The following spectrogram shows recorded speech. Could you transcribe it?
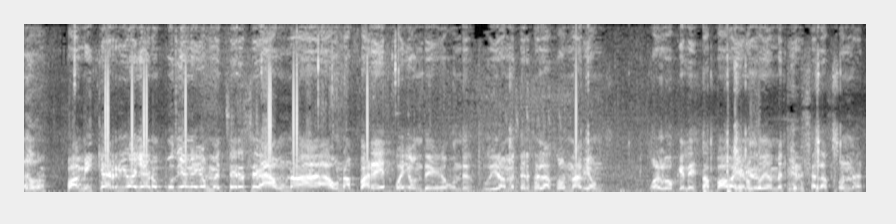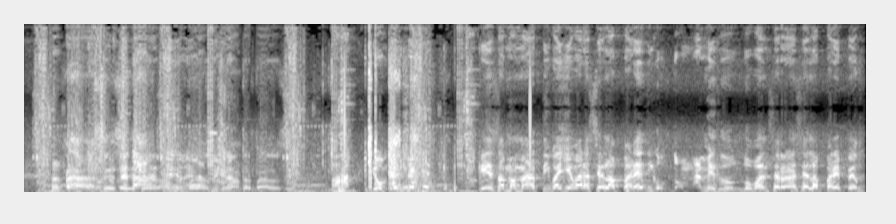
Para mí que arriba ya no podían ellos meterse a una, a una pared, güey, donde, donde pudiera meterse la zona. Había un, o algo que les tapaba, ya no podían meterse a la zona. Ah, se quedaron se quedaron sí. Ajá, Yo pensé que, que esa mamá te iba a llevar hacia la pared. Digo, no mames, lo, lo va a encerrar hacia la pared. Pero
